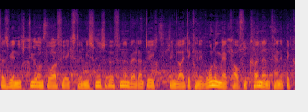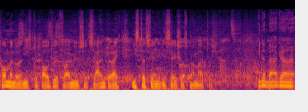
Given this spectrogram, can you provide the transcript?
dass wir nicht Tür und Tor für Extremismus öffnen, weil natürlich, wenn Leute keine Wohnung mehr kaufen können, keine bekommen oder nicht gebaut wird, vor allem im sozialen Bereich, ist das für eine Gesellschaft dramatisch. Wienerberger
